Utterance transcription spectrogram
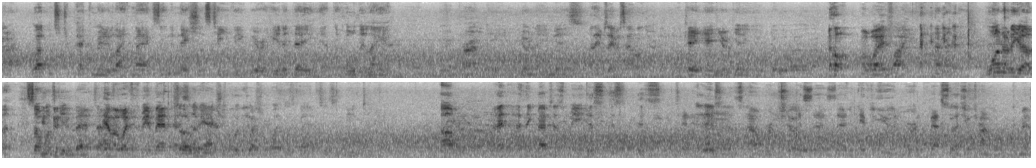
Alright, Welcome to JAPEC Community Life Magazine and Nations TV. We are here today at the Holy Land. We're currently, your name is? My name is Amos Hallinger. Okay, and you're getting your daughter? No, my wife. One or the other. Someone's getting baptized. Yeah, my wife is being baptized. So let me ask you a quick question. What does baptism mean to you? Um, I, I think baptism is, is, is it is it's an outward show. It says that if you confess that's with your your kind of commitment.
